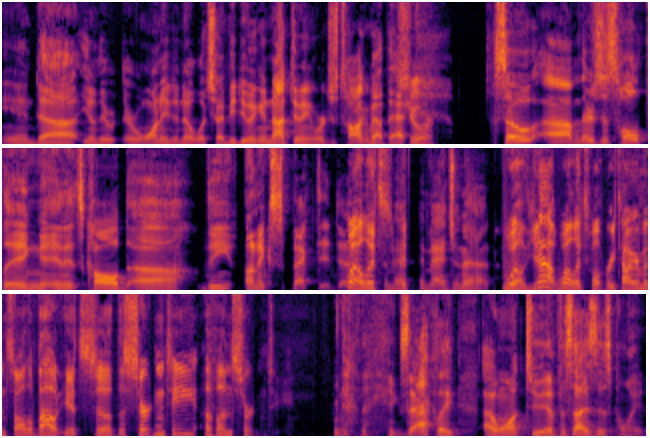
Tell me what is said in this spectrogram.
And uh, you know, they're they're wanting to know what should I be doing and not doing. We're just talking about that Sure. so um, there's this whole thing, and it's called uh, the unexpected. Well, it's Ima- it, imagine that. well, yeah. Well, it's what retirement's all about. It's uh, the certainty of uncertainty. exactly. I want to emphasize this point.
